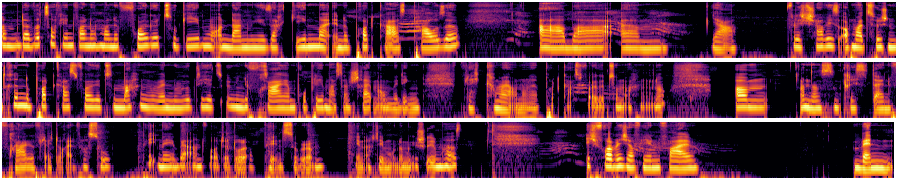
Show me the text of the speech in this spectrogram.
Ähm, da wird es auf jeden Fall noch mal eine Folge zu geben und dann, wie gesagt, gehen wir in eine Podcast-Pause. Aber ähm, ja, Vielleicht schaffe ich es auch mal zwischendrin, eine Podcast-Folge zu machen. Wenn du wirklich jetzt irgendwie eine Frage, ein Problem hast, dann schreib mir unbedingt. Vielleicht kann man ja auch noch eine Podcast-Folge zu machen. Ne? Ähm, ansonsten kriegst du deine Frage vielleicht auch einfach so per E-Mail beantwortet oder per Instagram, je nachdem, wo du mir geschrieben hast. Ich freue mich auf jeden Fall. wenn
